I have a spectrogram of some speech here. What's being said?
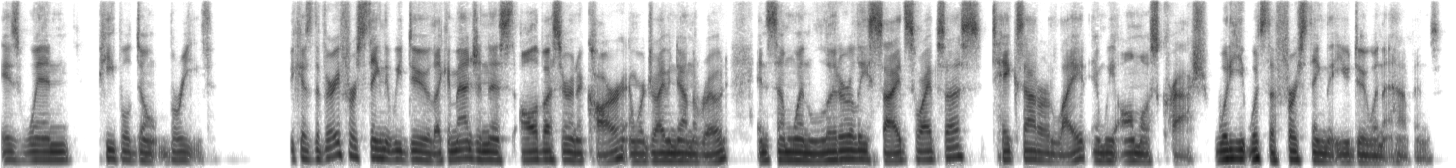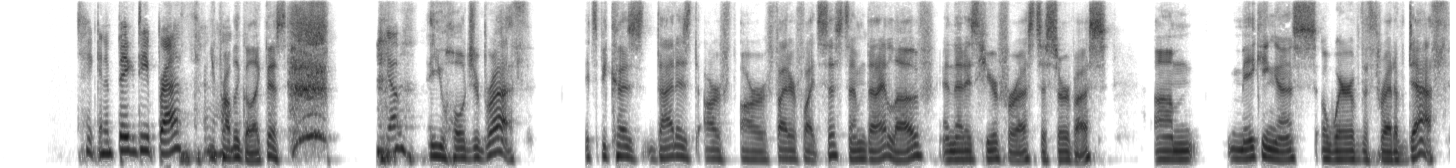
is when people don't breathe. Because the very first thing that we do, like imagine this all of us are in a car and we're driving down the road and someone literally sideswipes us, takes out our light, and we almost crash. What do you what's the first thing that you do when that happens? Taking a big deep breath. You probably go like this. Yep. and you hold your breath. It's because that is our our fight or flight system that I love and that is here for us to serve us, um, making us aware of the threat of death.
